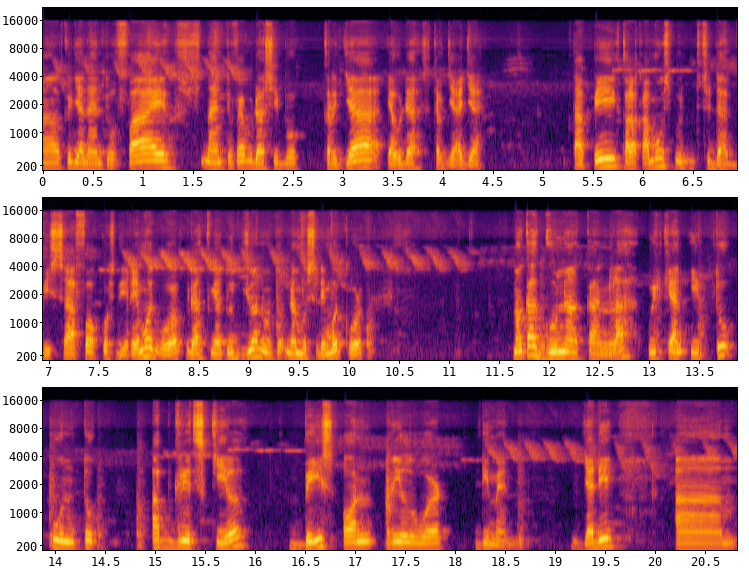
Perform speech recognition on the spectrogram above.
uh, kerja 9 to 5, 9 to 5 udah sibuk kerja, ya udah kerja aja. Tapi kalau kamu sudah bisa fokus di remote work dan punya tujuan untuk nembus remote work, maka gunakanlah weekend itu untuk upgrade skill based on real world demand. Jadi um,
